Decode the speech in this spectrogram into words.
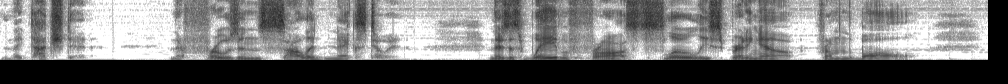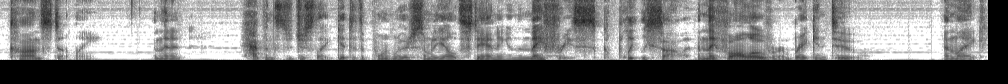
and they touched it and they're frozen solid next to it. And there's this wave of frost slowly spreading out from the ball constantly. And then it happens to just like get to the point where there's somebody else standing and then they freeze completely solid and they fall over and break in two. And like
